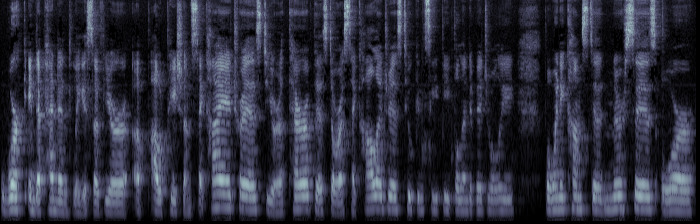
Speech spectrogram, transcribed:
work independently. So if you're an outpatient psychiatrist, you're a therapist or a psychologist who can see people individually. But when it comes to nurses or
